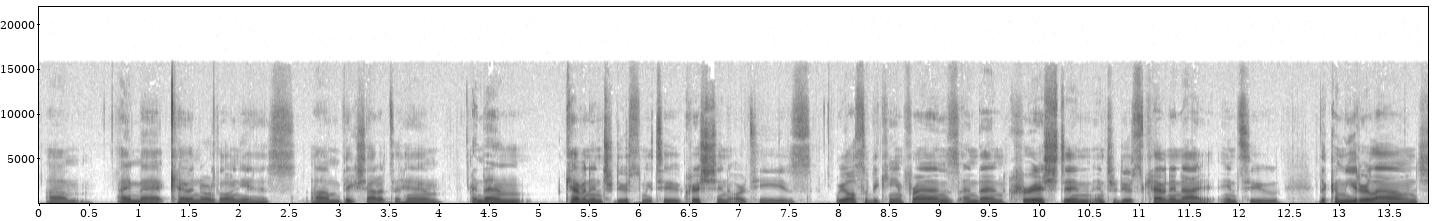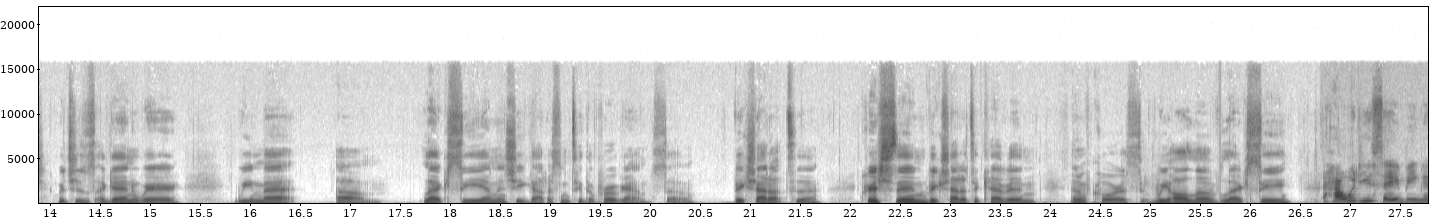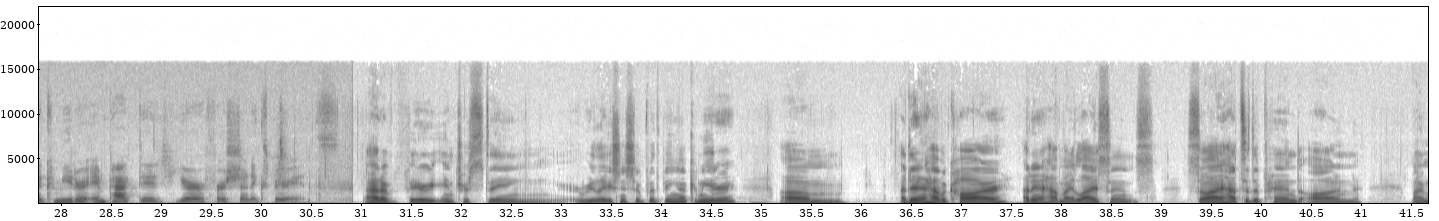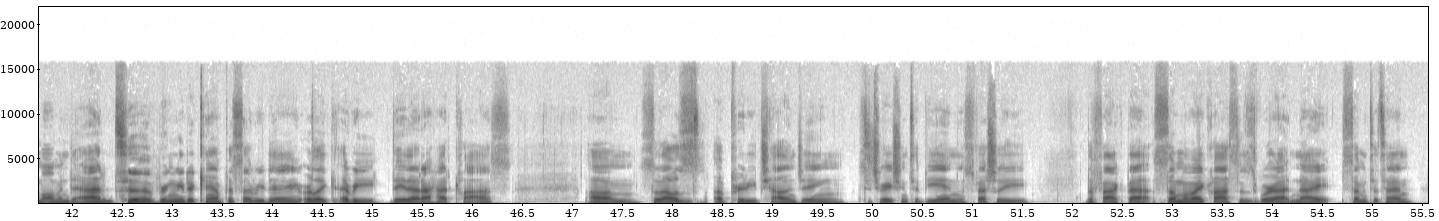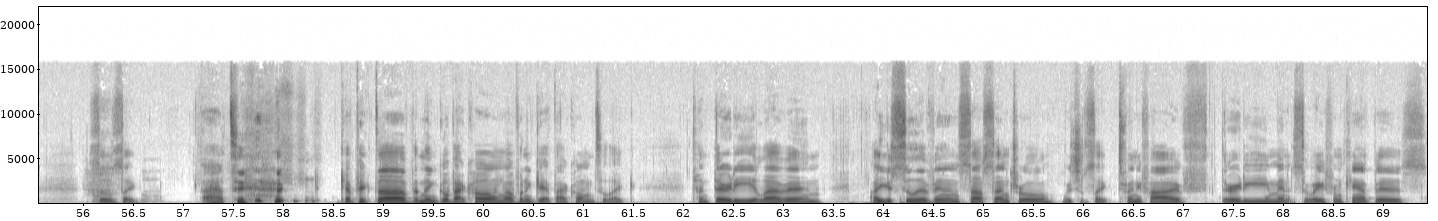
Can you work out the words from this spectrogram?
um, I met Kevin Ordonez. Um, big shout out to him. And then Kevin introduced me to Christian Ortiz. We also became friends, and then Christian introduced Kevin and I into the commuter lounge, which is again where we met um, Lexi, and then she got us into the program. So big shout out to Christian, big shout out to Kevin, and of course we all love Lexi. How would you say being a commuter impacted your first gen experience? I had a very interesting relationship with being a commuter. Um, I didn't have a car. I didn't have my license, so I had to depend on my mom and dad to bring me to campus every day or like every day that I had class. Um, so that was a pretty challenging situation to be in, especially the fact that some of my classes were at night, seven to ten. So it was like I had to get picked up and then go back home. I wouldn't get back home until like 10:30, 11. I used to live in South Central, which is like 25, 30 minutes away from campus.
